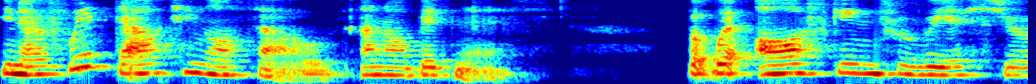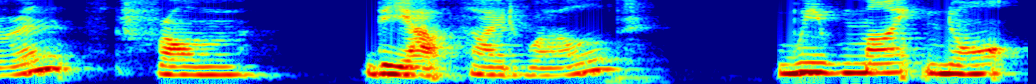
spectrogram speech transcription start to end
You know, if we're doubting ourselves and our business, but we're asking for reassurance from the outside world, we might not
